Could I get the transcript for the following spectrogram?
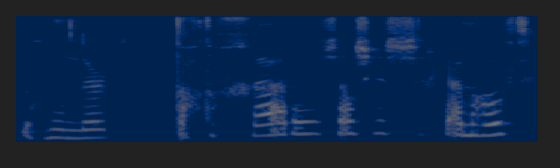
180 graden Celsius, zeg ik uit mijn hoofd.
